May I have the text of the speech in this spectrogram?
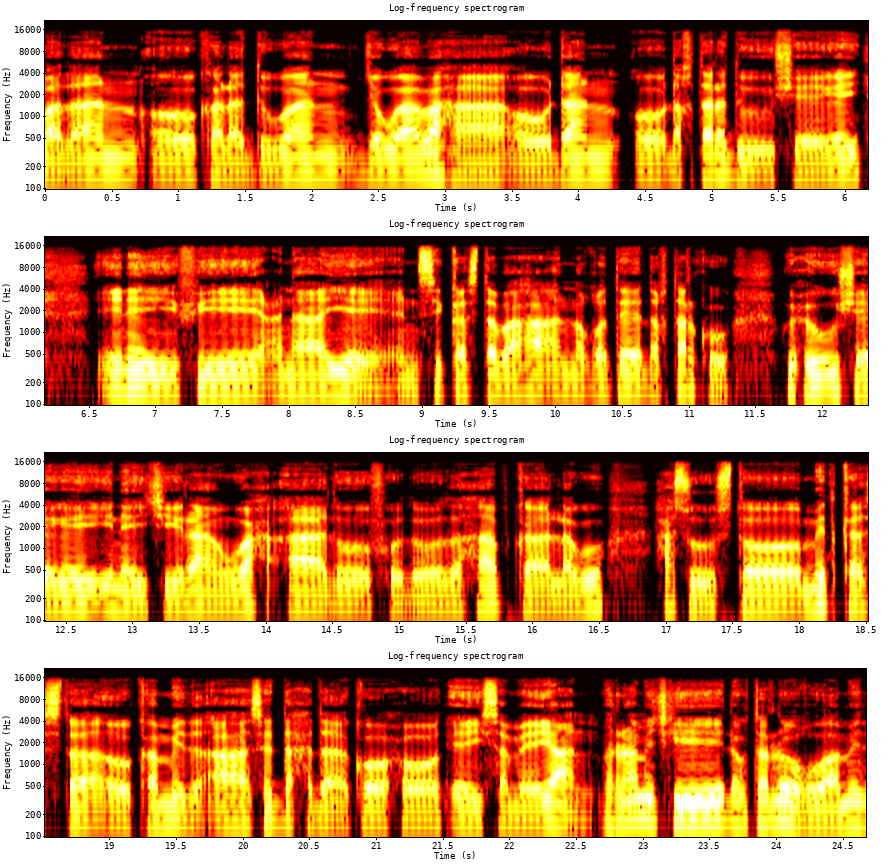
badan oo kala duwan. Jawaabaha oo dhan oo dhakhtaradu sheegay inay fiicnaayeen si kastaba ha noqotee dhakhtarku wuxuu u sheegay inay jiraan wax aad u fudud habka lagu xasuusto mid kasta oo ka mid ah saddexda kooxood ay sameeyaan. Barnaamijkii dor luuq waa mid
